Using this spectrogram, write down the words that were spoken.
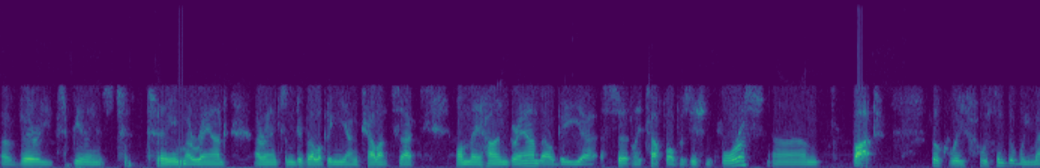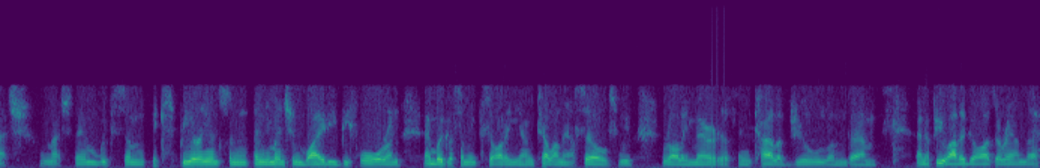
a, very experienced team around around some developing young talent. So on their home ground, they'll be uh, certainly tough opposition for us. Um, but look, we we think that we match match them with some experience, and, and you mentioned Wadey before, and, and we've got some exciting young talent ourselves with Riley Meredith and Caleb Jewell and um, and a few other guys around the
